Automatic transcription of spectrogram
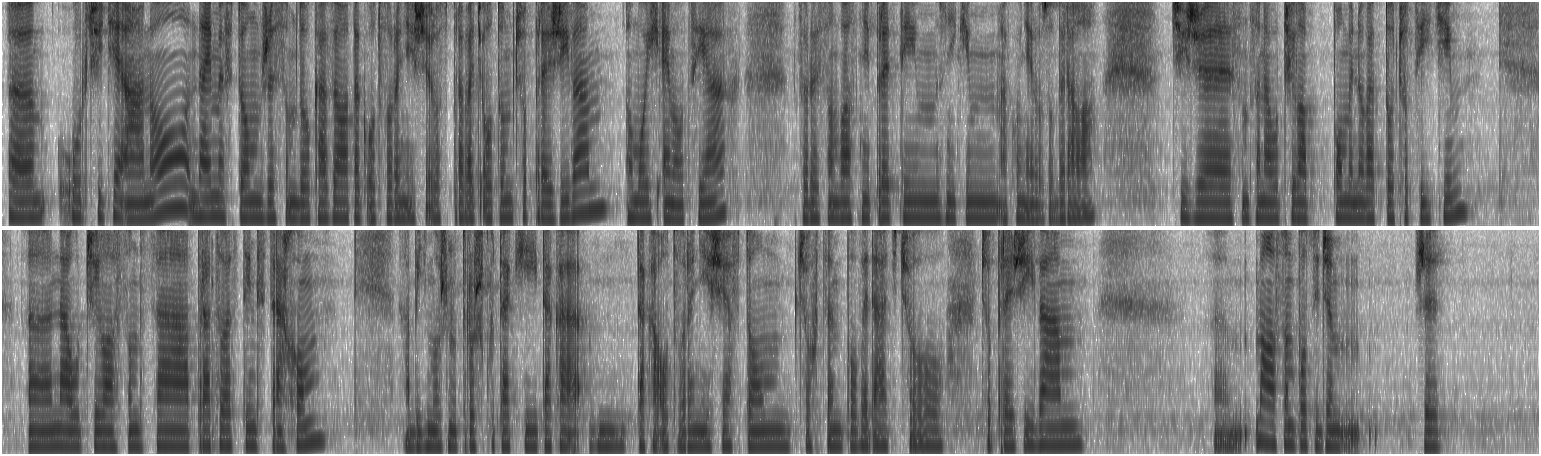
Um, určite áno, najmä v tom, že som dokázala tak otvorenejšie rozprávať o tom, čo prežívam, o mojich emóciách, ktoré som vlastne predtým s nikým ako nerozoberala. Čiže som sa naučila pomenovať to, čo cítim. Uh, naučila som sa pracovať s tým strachom a byť možno trošku taký, taká, taká otvorenejšia v tom, čo chcem povedať, čo, čo prežívam. Um, mala som pocit, že, že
